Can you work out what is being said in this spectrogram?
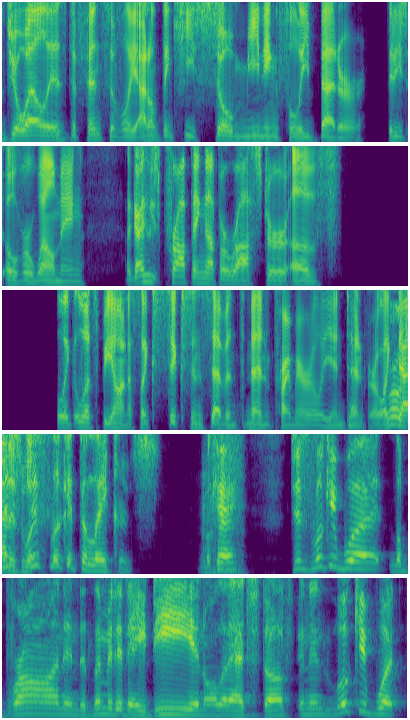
Joel is defensively, I don't think he's so meaningfully better that he's overwhelming. A guy who's propping up a roster of, like, let's be honest, like sixth and seventh men primarily in Denver. Like, Bro, that is just, what. just look at the Lakers. Okay. just look at what LeBron and the limited AD and all of that stuff. And then look at what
